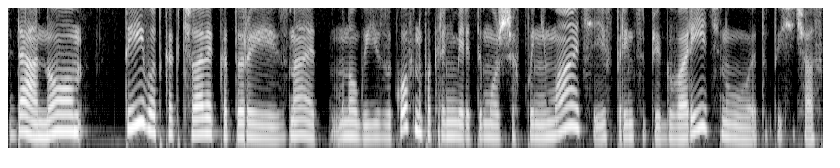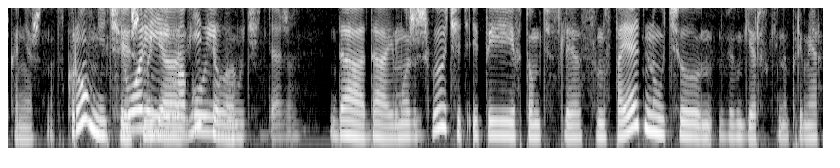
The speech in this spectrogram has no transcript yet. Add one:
Да, но ты вот как человек, который знает много языков, ну, по крайней мере, ты можешь их понимать и, в принципе, говорить, ну, это ты сейчас, конечно, скромничаешь, но я могу видела. И выучить даже. Да, да, и можешь выучить, и ты в том числе самостоятельно учил венгерский, например.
